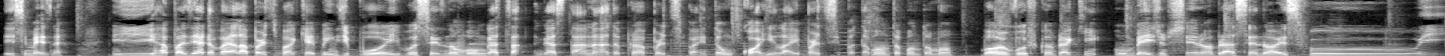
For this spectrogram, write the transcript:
desse mês, né? E rapaziada, vai lá participar que é bem de boa e vocês não vão gastar, gastar nada pra participar. Então corre lá e participa, tá bom? Tá bom? Tá bom? Bom, eu vou ficando por aqui. Um beijo, um cheiro, um abraço, é nóis, fui!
